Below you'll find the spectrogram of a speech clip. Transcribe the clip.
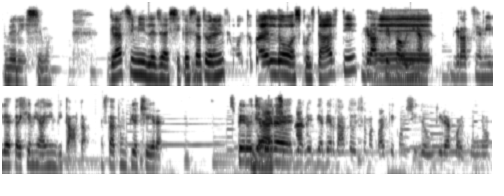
Verissimo. Grazie mille Jessica, è stato veramente molto bello ascoltarti. Grazie e... Paolina, grazie mille a te che mi hai invitata, è stato un piacere. Spero di aver, di, aver, di aver, dato insomma, qualche consiglio utile a qualcuno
